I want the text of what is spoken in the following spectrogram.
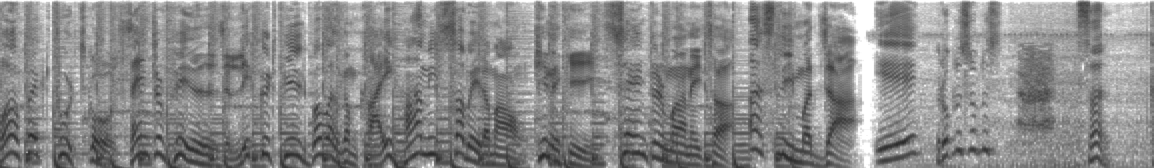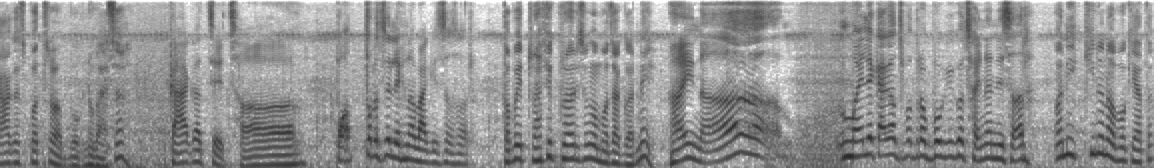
पर्फेक्ट फ्रुट्सको centre filled liquid filled bubblegum खाई हामी सबै रमाऊ किनकि सेन्टरमा नै छ असली मजा ए रोक्नुहोस् रोक्नुहोस्। सर कागज पत्र बोक्नु भएको छ कागज चाहिँ छ पत्र चाहिँ लेख्न बाँकी छ सर। तपाईँ ट्राफिक प्रहरीसँग मजाक गर्ने? होइन। मैले कागज पत्र बोकेको छैन नि सर। अनि किन नबोक्या त?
